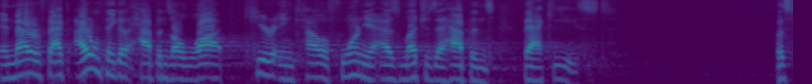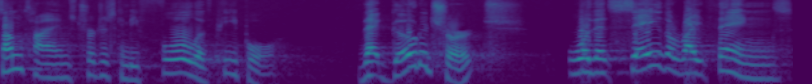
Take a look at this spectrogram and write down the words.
And matter of fact, I don't think it happens a lot here in California as much as it happens back east. But sometimes churches can be full of people that go to church or that say the right things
